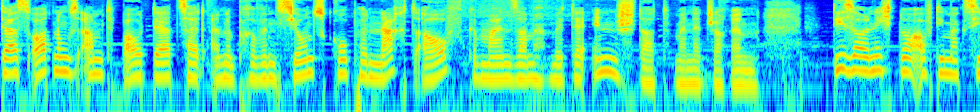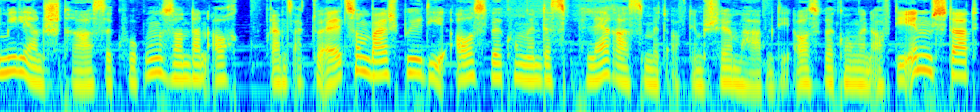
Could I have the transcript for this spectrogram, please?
Das Ordnungsamt baut derzeit eine Präventionsgruppe Nacht auf, gemeinsam mit der Innenstadtmanagerin. Die soll nicht nur auf die Maximilianstraße gucken, sondern auch ganz aktuell zum Beispiel die Auswirkungen des Plärrers mit auf dem Schirm haben, die Auswirkungen auf die Innenstadt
